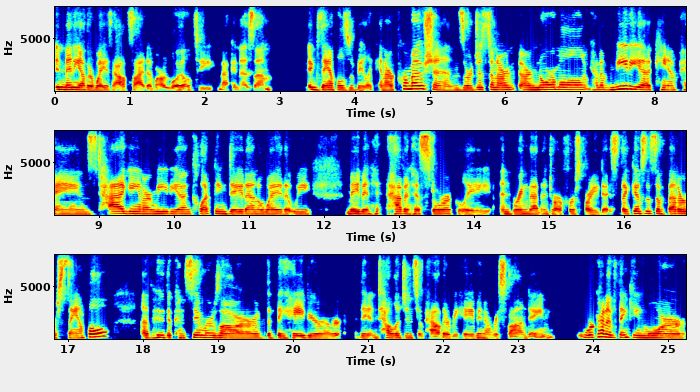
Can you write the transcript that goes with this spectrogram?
in many other ways outside of our loyalty mechanism examples would be like in our promotions or just in our, our normal kind of media campaigns, tagging our media and collecting data in a way that we maybe haven't historically and bring that into our first party data. So that gives us a better sample of who the consumers are, the behavior, the intelligence of how they're behaving and responding. We're kind of thinking more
